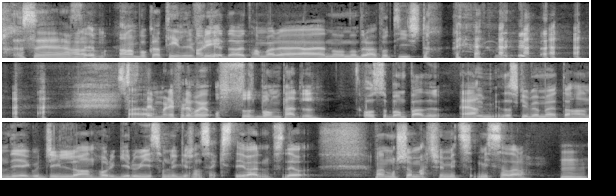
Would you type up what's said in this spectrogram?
Se, har han, har han booka tidligere han fly? kødda ut. Han bare ja, nå, 'Nå drar jeg på tirsdag'. Så, ja. Stemmer det, for det var jo også Bon Paddle. Også Bomb padel. Ja. Da skulle vi møte han Diego Gill og han Jorge Ruiz, som ligger sånn 60 i verden. Så det var, en morsom match vi mis- missa der. da. Mm.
